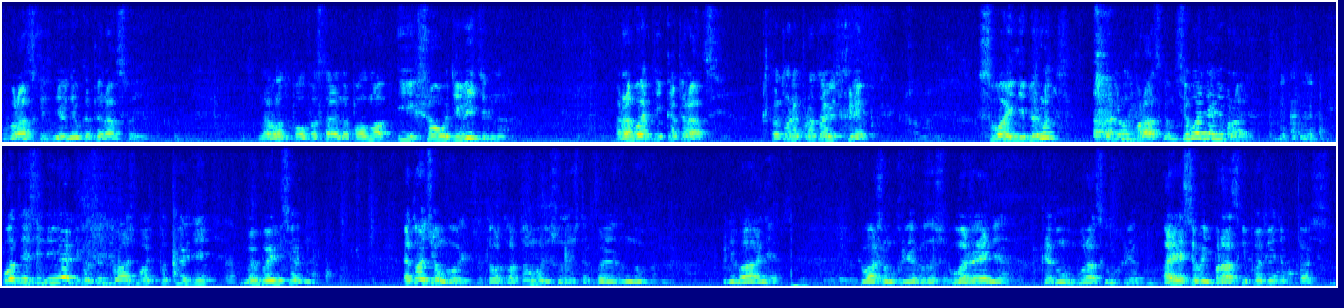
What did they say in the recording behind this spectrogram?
В братских, не, в кооперации. Народу пол постоянно полно. И что удивительно, работник кооперации, который продает хлеб, свой не берут, а берут братском. Сегодня они брали. Вот если не верите, Константин Иванович может подтвердить. Мы были сегодня. Это о чем говорит? Это о том говорит, что значит такое ну, внимание к вашему хлебу, значит, уважение к этому братскому хлебу. А если вы братский по качеству?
